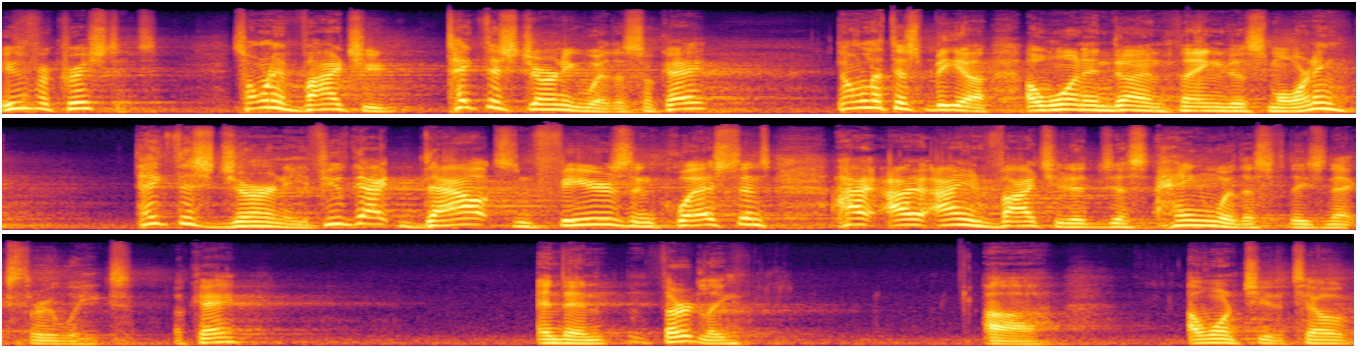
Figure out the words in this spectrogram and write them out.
Even for Christians. So I want to invite you, take this journey with us, okay? Don't let this be a, a one and done thing this morning. Take this journey. If you've got doubts and fears and questions, I, I, I invite you to just hang with us for these next three weeks, okay? And then, thirdly, uh, I want you to tell,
